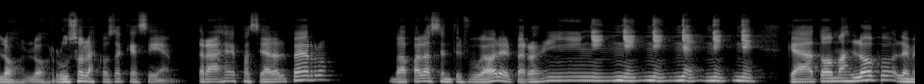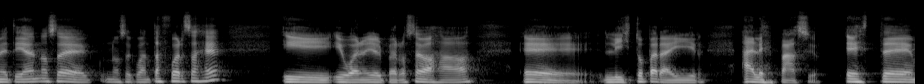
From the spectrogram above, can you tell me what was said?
los, los rusos las cosas que hacían. Traje espacial al perro, va para la centrifugadora el perro queda todo más loco, le metían no sé, no sé cuántas fuerzas G y, y bueno, y el perro se bajaba eh, listo para ir al espacio. Este,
